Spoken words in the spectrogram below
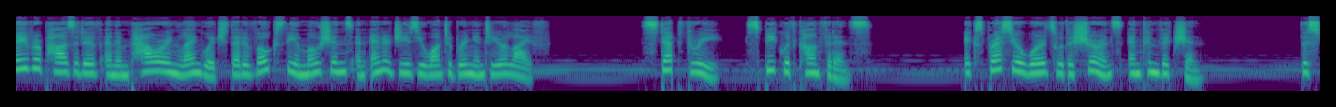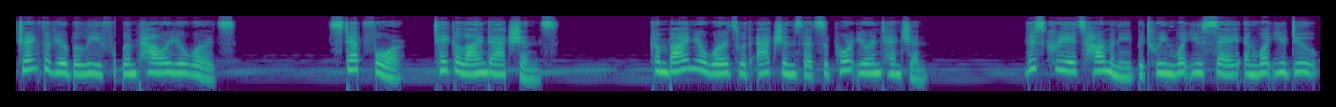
Favor positive and empowering language that evokes the emotions and energies you want to bring into your life. Step 3. Speak with confidence. Express your words with assurance and conviction. The strength of your belief will empower your words. Step 4. Take aligned actions. Combine your words with actions that support your intention. This creates harmony between what you say and what you do,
